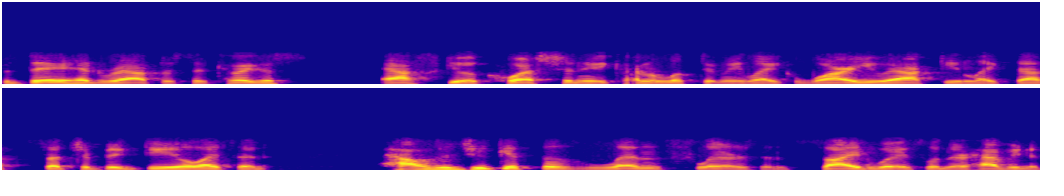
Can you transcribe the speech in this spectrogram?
the day had wrapped. I said, "Can I just ask you a question?" he kind of looked at me like, "Why are you acting like that's such a big deal?" I said, "How did you get those lens flares in sideways when they're having a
